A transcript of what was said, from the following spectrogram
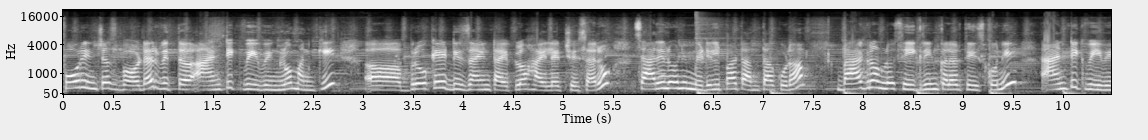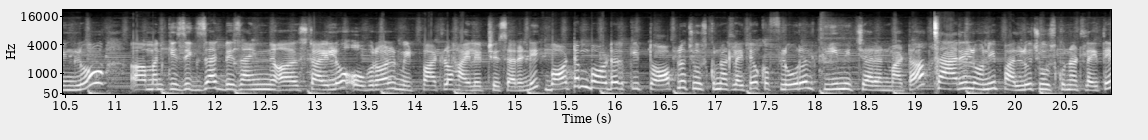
four inches border with antique వీవింగ్లో మనకి బ్రోకేడ్ డిజైన్ టైప్లో హైలైట్ చేశారు. శారీలోని మిడిల్ పార్ట్ అంతా కూడా బ్యాక్గ్రౌండ్లో సీ గ్రీన్ కలర్ తీసుకొని యాంటిక్ వీవింగ్లో మనకి జిగ్జాగ్ డిజైన్ స్టైల్లో ఓవరాల్ మిడ్ పార్ట్లో హైలైట్ చేశారండి. బాటమ్ బార్డర్కి టాప్లో చూసుకున్నట్లయితే ఒక ఫ్లోరల్ థీమ్ ఇచ్చారనమాట శారీలోని పళ్ళు చూసుకున్నట్లయితే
